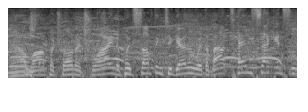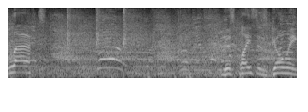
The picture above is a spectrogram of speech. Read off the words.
Now La Patrona trying to put something together with about 10 seconds left. This place is going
